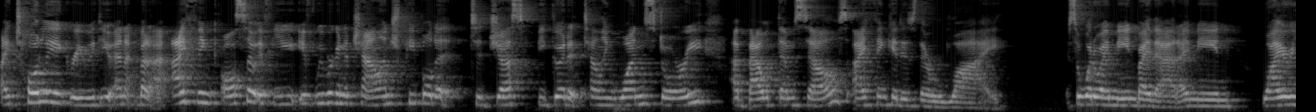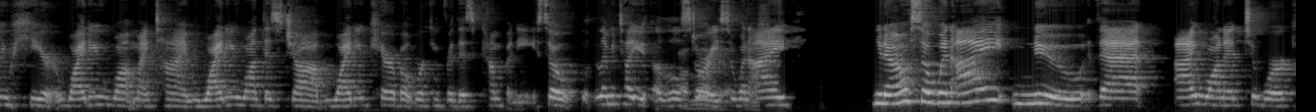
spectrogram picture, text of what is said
I totally agree with you, and but I think also if you if we were going to challenge people to to just be good at telling one story about themselves, I think it is their why. So what do I mean by that? I mean why are you here? Why do you want my time? Why do you want this job? Why do you care about working for this company? So let me tell you a little story. So when I, you know, so when I knew that I wanted to work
